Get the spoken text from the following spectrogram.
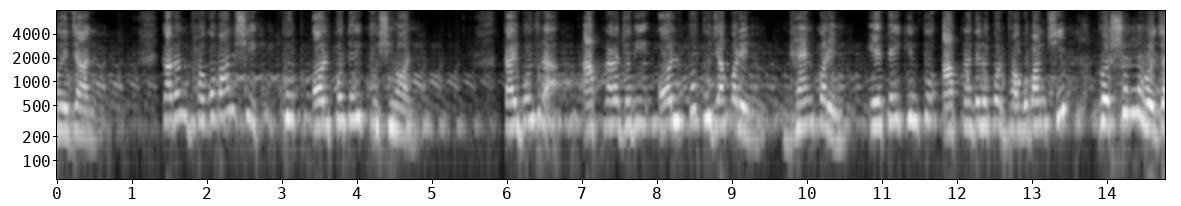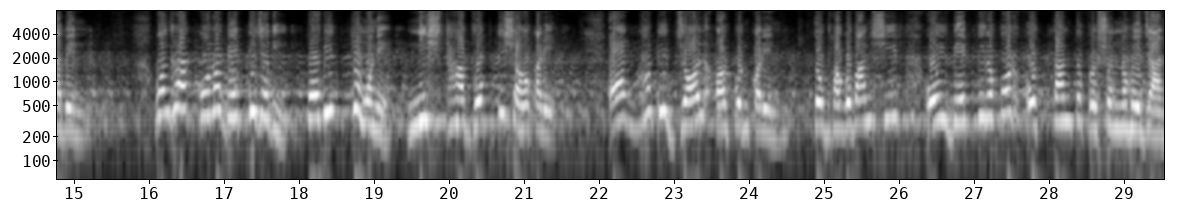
হয়ে যান। কারণ ভগবান শিব খুব অল্পতেই খুশি হন। তাই বন্ধুরা, আপনারা যদি অল্প পূজা করেন, ধ্যান করেন, এতেই কিন্তু আপনাদের ওপর ভগবান শিব প্রসন্ন হয়ে যাবেন। বন্ধুরা, কোনো ব্যক্তি যদি পবিত্র মনে নিষ্ঠা, ভক্তি সহকারে এক ঘটি জল অর্পণ করেন, তো ভগবান শিব ওই ব্যক্তির ওপর অত্যন্ত প্রসন্ন হয়ে যান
